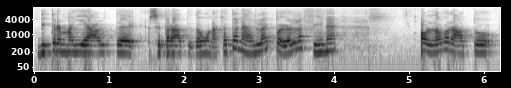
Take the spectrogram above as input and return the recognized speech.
di 3 maglie alte separate da una catenella e poi alla fine ho lavorato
